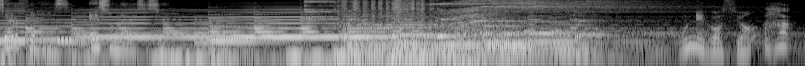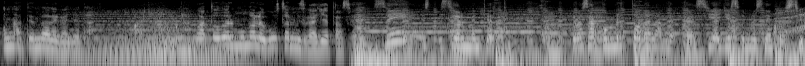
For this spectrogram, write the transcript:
Ser feliz es una decisión. Negocio? Ajá, una tienda de galletas. Ay, Ramona. A todo el mundo le gustan mis galletas, ¿eh? Sí, especialmente a ti. Te vas a comer toda la mercancía y ese no es negocio.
